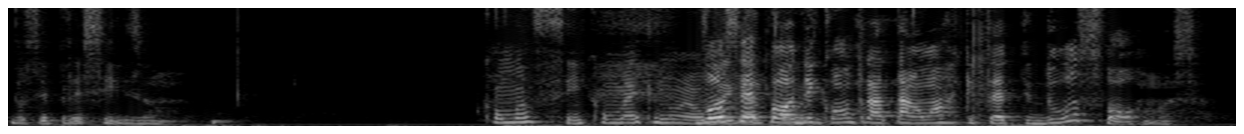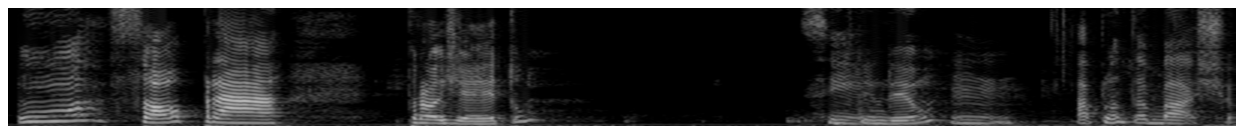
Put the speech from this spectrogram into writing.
você precisa. Como assim? Como é que não é Você obrigatório? pode contratar um arquiteto de duas formas. Uma só para projeto, Sim. entendeu? Hum. A planta baixa.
